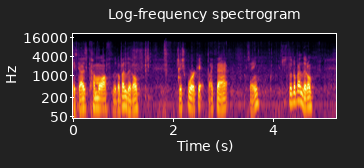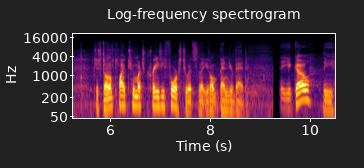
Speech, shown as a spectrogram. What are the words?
it does come off little by little. Just work it like that. See? Just little by little. Just don't apply too much crazy force to it so that you don't bend your bed. There you go. The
